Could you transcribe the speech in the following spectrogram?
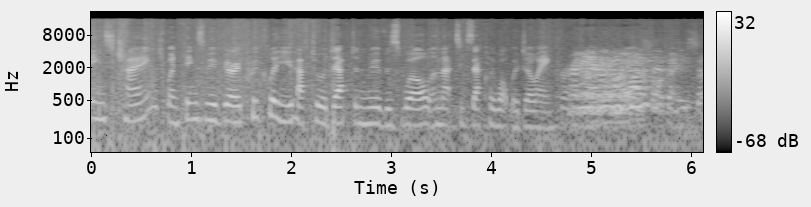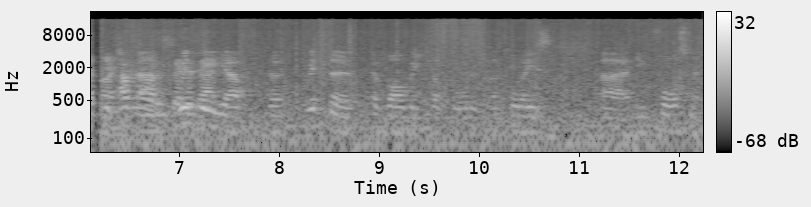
things change, when things move very quickly, you have to adapt and move as well, and that's exactly what we're doing. With the, uh, with the evolving health orders and the police uh, enforcement,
